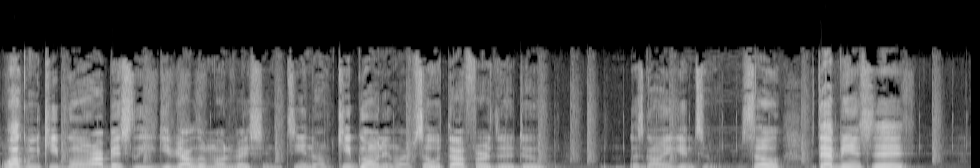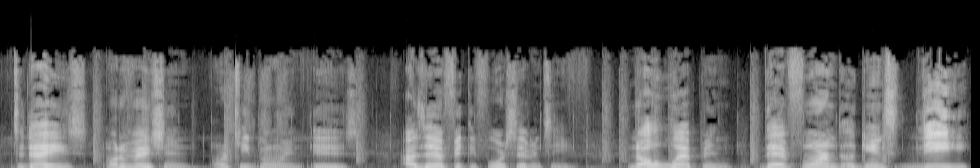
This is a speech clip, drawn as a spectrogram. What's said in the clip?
Welcome to Keep Going, where I basically give y'all a little motivation to, you know, keep going in life. So, without further ado, let's go ahead and get into it. So, with that being said, today's motivation or keep going is Isaiah 54 17. No weapon that formed against thee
